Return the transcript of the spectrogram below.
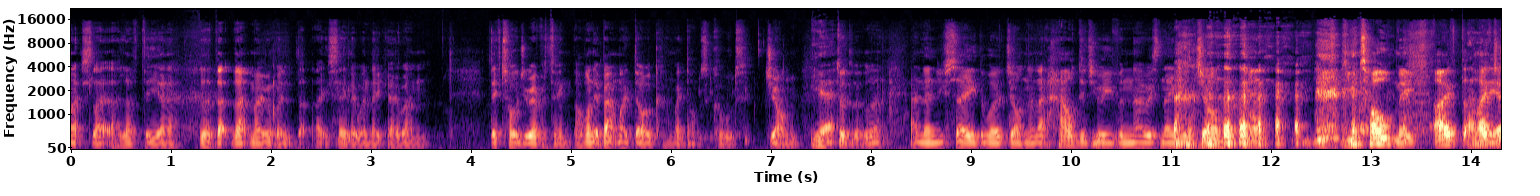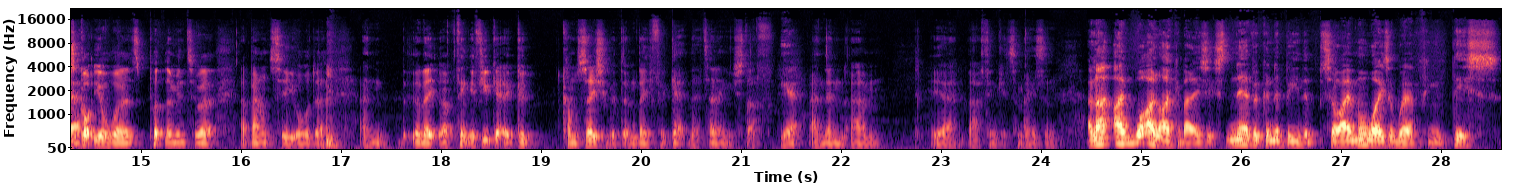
much. Like I love the uh, that that moment when, like you say, that when they go, um, they've told you everything. I want it about my dog. My dog's called John. Yeah, And then you say the word John, and like, how did you even know his name was John? like, you, you told me. I've I know, I've just yeah. got your words, put them into a, a bouncy order, and they, I think if you get a good conversation with them, they forget they're telling you stuff, yeah. and then um, yeah, I think it's amazing. And I, I what I like about it is it's never going to be the. So I'm always aware of thinking this.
